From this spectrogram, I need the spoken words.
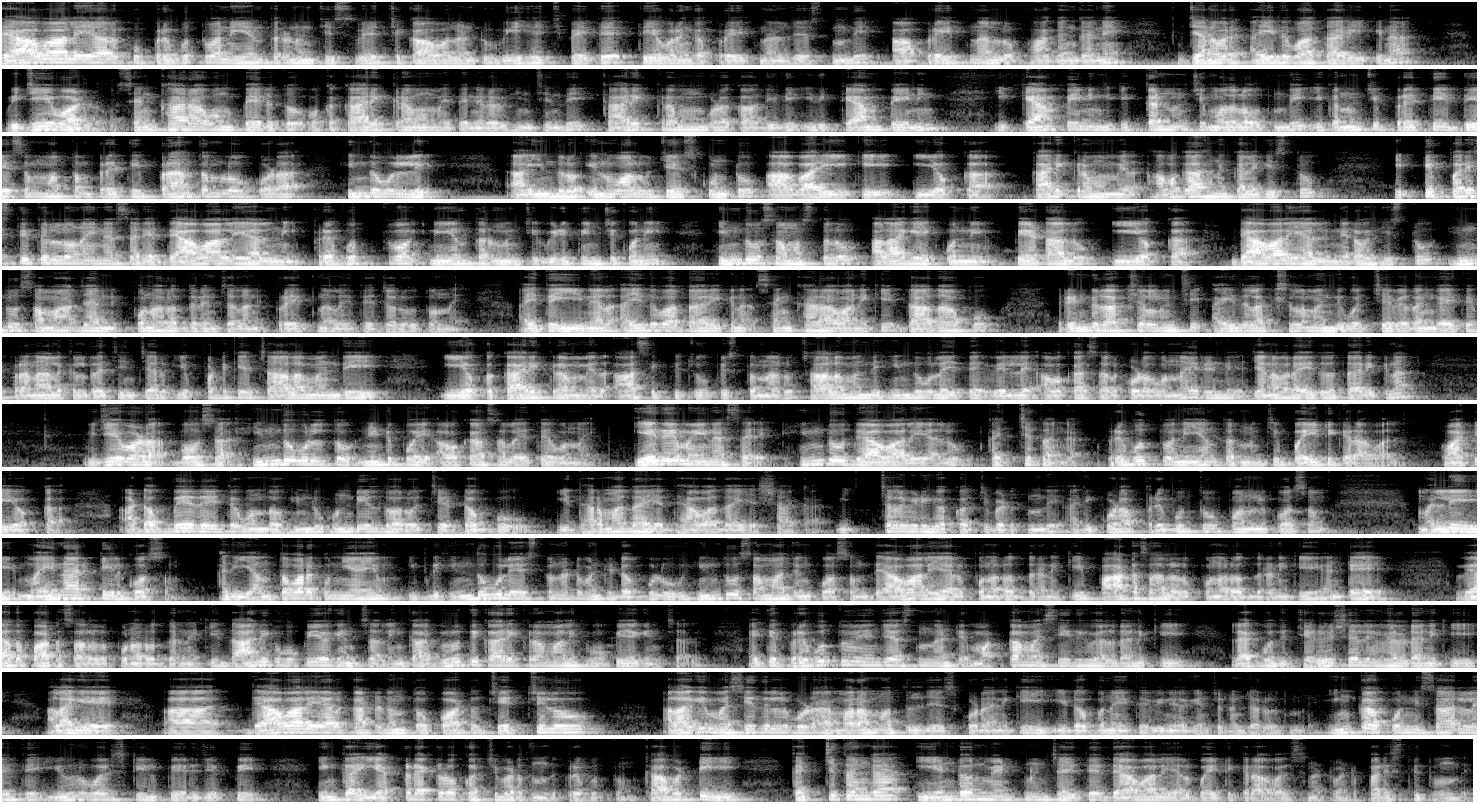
దేవాలయాలకు ప్రభుత్వ నియంత్రణ నుంచి స్వేచ్ఛ కావాలంటూ విహెచ్పి అయితే తీవ్రంగా ప్రయత్నాలు చేస్తుంది. ఆ ప్రయత్నాల్లో భాగంగానే జనవరి ఐదవ తారీఖున విజయవాడలో శంఖారావం పేరుతో ఒక కార్యక్రమం అయితే నిర్వహించింది. కార్యక్రమం కూడా కాదు ఇది ఇది క్యాంపెయినింగ్. ఈ క్యాంపెయినింగ్ ఇక్కడ నుంచి మొదలవుతుంది. ఇక నుంచి ప్రతి దేశం మొత్తం ప్రతి ప్రాంతంలో కూడా హిందువుల్ని ఇందులో ఇన్వాల్వ్ చేసుకుంటూ ఆ వారికి ఈ యొక్క కార్యక్రమం మీద అవగాహన కలిగిస్తూ ఎట్టి పరిస్థితుల్లోనైనా సరే దేవాలయాల్ని ప్రభుత్వ నియంత్రణ నుంచి విడిపించుకొని హిందూ సంస్థలు అలాగే కొన్ని పీఠాలు ఈ యొక్క దేవాలయాల్ని నిర్వహిస్తూ హిందూ సమాజాన్ని పునరుద్ధరించాలని ప్రయత్నాలు అయితే జరుగుతున్నాయి. అయితే ఈ నెల ఐదవ తారీఖున శంఖారావానికి దాదాపు రెండు లక్షల నుంచి ఐదు లక్షల మంది వచ్చే విధంగా అయితే ప్రణాళికలు రచించారు. ఇప్పటికే చాలామంది ఈ యొక్క కార్యక్రమం మీద ఆసక్తి చూపిస్తున్నారు. చాలామంది హిందువులు అయితే వెళ్ళే అవకాశాలు కూడా ఉన్నాయి. రెండు జనవరి ఐదవ తారీఖున విజయవాడ బహుశా హిందువులతో నిండిపోయే అవకాశాలు అయితే ఉన్నాయి. ఏదేమైనా సరే హిందూ దేవాలయాలు ఖచ్చితంగా ప్రభుత్వ నియంత్రణ నుంచి బయటికి రావాలి. వాటి యొక్క ఆ డబ్బు ఏదైతే ఉందో హిందూ హుండీల ద్వారా వచ్చే డబ్బు ఈ ధర్మదాయ దేవాదాయ శాఖ విచ్చలవిడిగా ఖర్చు పెడుతుంది. అది కూడా ప్రభుత్వ పనుల కోసం మళ్ళీ మైనారిటీల కోసం. అది ఎంతవరకు న్యాయం? ఇప్పుడు హిందువులు వేస్తున్నటువంటి డబ్బులు హిందూ సమాజం కోసం దేవాలయాల పునరుద్ధరణకి పాఠశాలల పునరుద్ధరణకి అంటే వేద పాఠశాలల పునరుద్ధరణకి దానికి ఉపయోగించాలి ఇంకా అభివృద్ధి కార్యక్రమాలకి ఉపయోగించాలి. అయితే ప్రభుత్వం ఏం చేస్తుందంటే మక్కా మసీదుకి వెళ్ళడానికి లేకపోతే జెరూసలేం వెళ్ళడానికి అలాగే దేవాలయాలు కట్టడంతో పాటు చర్చిలు అలాగే మసీదులు కూడా మరమ్మతులు చేసుకోవడానికి ఈ డబ్బును అయితే వినియోగించడం జరుగుతుంది. ఇంకా కొన్నిసార్లు అయితే యూనివర్సిటీల పేరు చెప్పి ఇంకా ఎక్కడెక్కడో ఖర్చు పెడుతుంది ప్రభుత్వం. కాబట్టి ఖచ్చితంగా ఈ ఎండోన్మెంట్ నుంచి అయితే దేవాలయాలు బయటికి రావాల్సినటువంటి పరిస్థితి ఉంది.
